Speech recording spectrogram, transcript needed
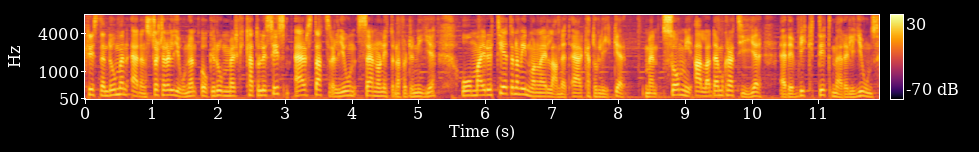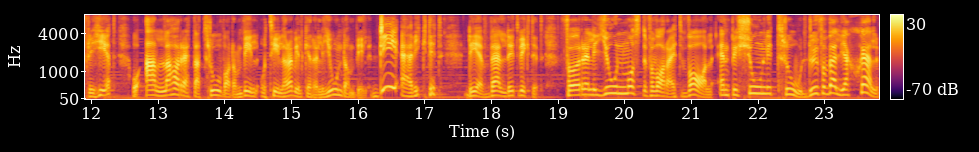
kristendomen är den största religionen och romersk katolicism är statsreligion sedan år 1949 och majoriteten av invånarna i landet är katoliker. Men som i alla demokratier är det viktigt med religionsfrihet och alla har rätt att tro vad de vill och tillhöra vilken religion de vill. Det är viktigt! Det är väldigt viktigt. För religion måste få vara ett val, en personlig tro. Du får välja själv.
